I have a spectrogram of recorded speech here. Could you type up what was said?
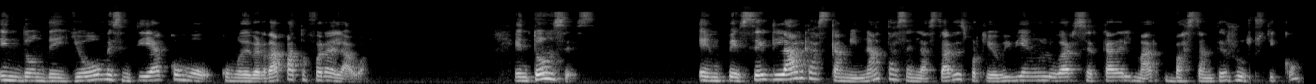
en donde yo me sentía como, como de verdad pato fuera del agua. Entonces, empecé largas caminatas en las tardes porque yo vivía en un lugar cerca del mar, bastante rústico,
